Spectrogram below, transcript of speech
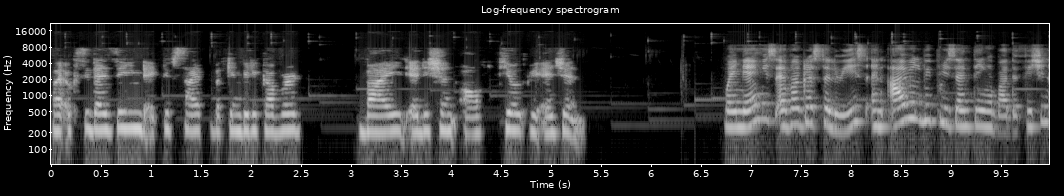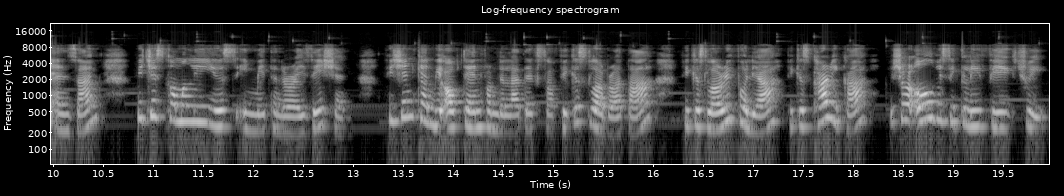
by oxidizing the active site but can be recovered by the addition of thiol reagent. My name is Eva Gracia Luis and I will be presenting about the ficin enzyme which is commonly used in meat tenderization. Ficin can be obtained from the latex of Ficus glabrata, Ficus laurifolia, Ficus carica, which are all basically fig tree.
